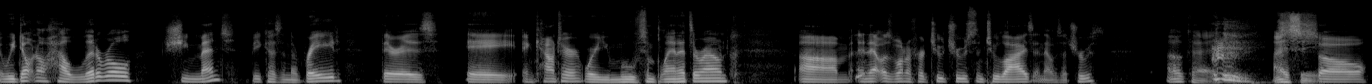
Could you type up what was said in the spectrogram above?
and we don't know how literal she meant because in the raid there is a encounter where you move some planets around, um, and that was one of her two truths and two lies, and that was a truth. Okay. I see. So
